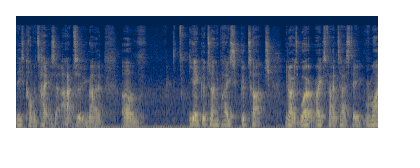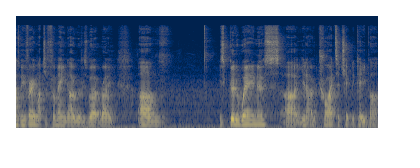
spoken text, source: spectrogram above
these commentators are absolutely mad. Um, yeah, good turn of pace, good touch. You know, his work rate's fantastic. Reminds me very much of Firmino with his work rate. Um, his good awareness, uh, you know, tried to chip the keeper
